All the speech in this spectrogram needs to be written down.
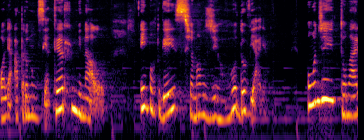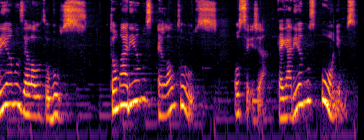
Olha a pronúncia terminal. Em português, chamamos de rodoviária. Onde tomaríamos el autobús. Tomaríamos el autobús, ou seja, pegaríamos o ônibus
